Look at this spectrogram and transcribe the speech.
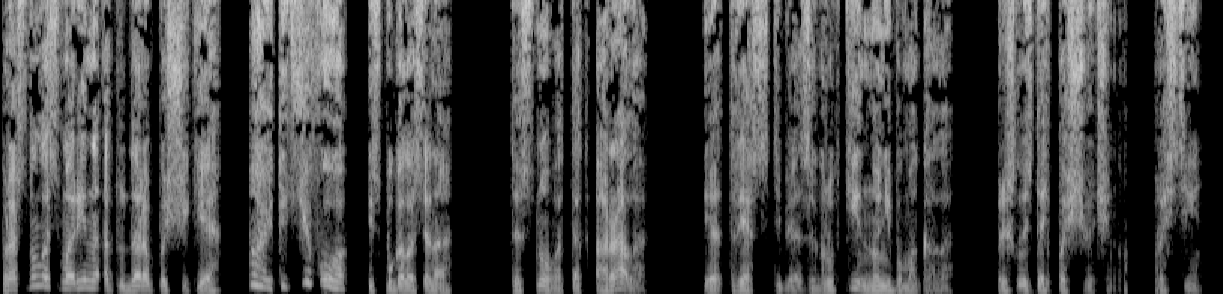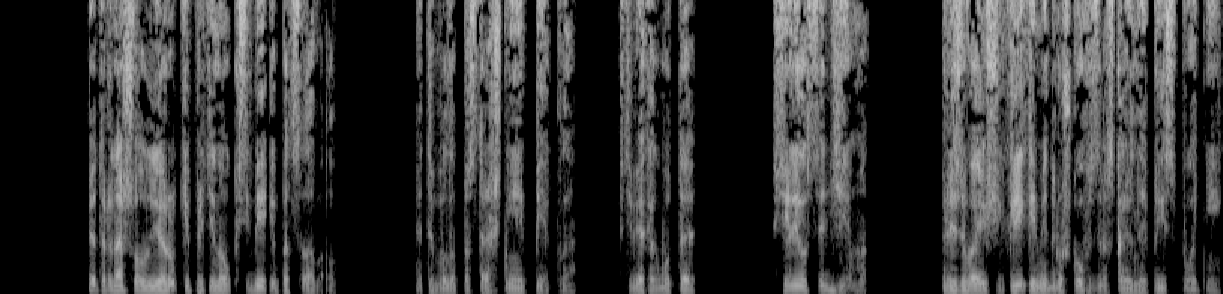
Проснулась Марина от удара по щеке. «Ай, ты чего?» — испугалась она. «Ты снова так орала?» Я тряс тебя за грудки, но не помогала. Пришлось дать пощечину. Прости. Петр нашел ее руки, притянул к себе и поцеловал. Это было пострашнее пекла. В тебя как будто вселился демон, призывающий криками дружков из раскаленной преисподней.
